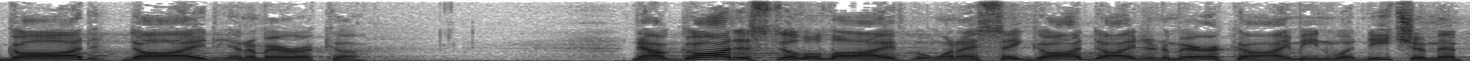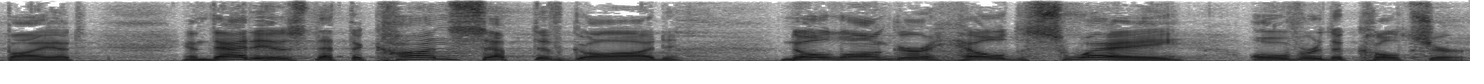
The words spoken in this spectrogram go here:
God died in America. Now, God is still alive, but when I say God died in America, I mean what Nietzsche meant by it, and that is that the concept of God no longer held sway over the culture.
